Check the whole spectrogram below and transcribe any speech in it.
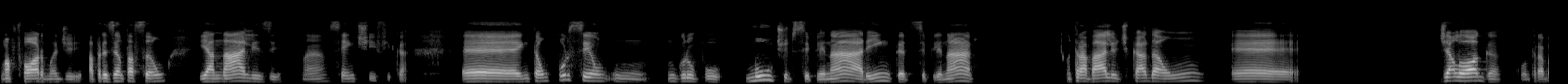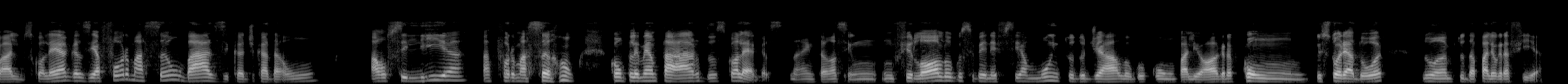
uma forma de apresentação e análise né, científica. É, então, por ser um, um grupo multidisciplinar, interdisciplinar, o trabalho de cada um é, dialoga com o trabalho dos colegas e a formação básica de cada um auxilia a formação complementar dos colegas. Né? Então, assim, um, um, filólogo se beneficia muito do diálogo com um paleógrafo, com o historiador no âmbito da paleografia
